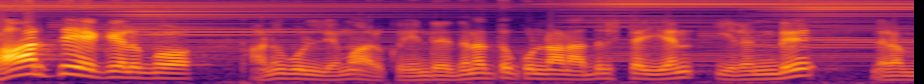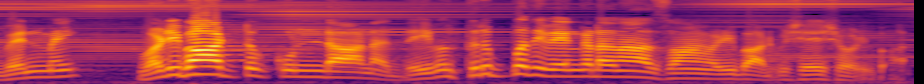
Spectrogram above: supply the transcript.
வார்த்தையை கேளுங்கோ. அனுகூல்யமாக இருக்கும். இன்றைய தினத்துக்குண்டான அதிர்ஷ்ட எண் இரண்டு. நிறம் வெண்மை. வழிபாட்டுக்குண்டான தெய்வம் திருப்பதி வெங்கடநாத சுவாமி வழிபாடு. விசேஷ வழிபாடு.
